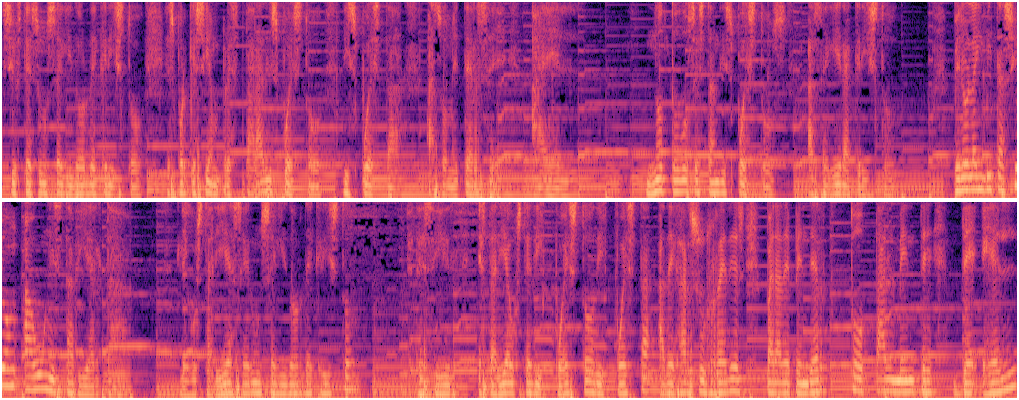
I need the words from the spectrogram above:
si usted es un seguidor de Cristo, es porque siempre estará dispuesto, dispuesta a someterse a Él. No todos están dispuestos a seguir a Cristo pero la invitación aún está abierta. ¿Le gustaría ser un seguidor de Cristo? Es decir, ¿estaría usted dispuesto o dispuesta a dejar sus redes para depender totalmente de Él?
